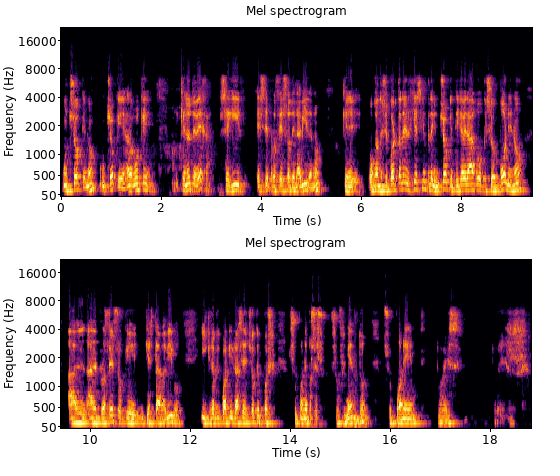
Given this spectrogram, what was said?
un choque, ¿no? Un choque, algo que, no te deja seguir ese proceso de la vida, ¿no? Que, o cuando se corta la energía siempre hay un choque, tiene que haber algo que se opone ¿no? al, proceso que, que, estaba vivo. Y creo que cualquier clase de choque pues, supone pues, sufrimiento, supone pues, pues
